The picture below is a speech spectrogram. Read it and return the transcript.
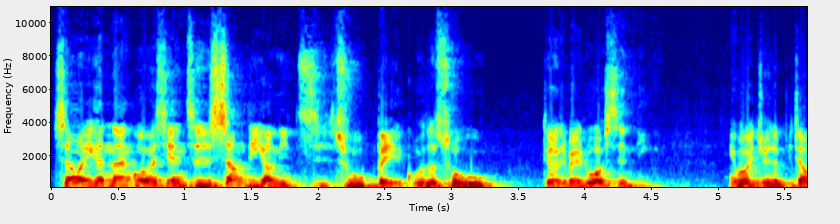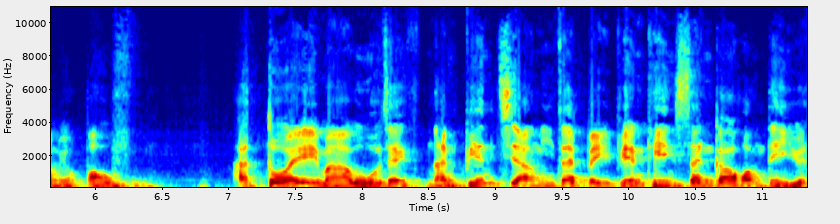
身为一个南国的先知，上帝要你指出北国的错误，弟兄姐妹，如果是你，你会觉得比较没有包袱。啊，对吗？我在南边讲，你在北边听，山高皇帝远，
